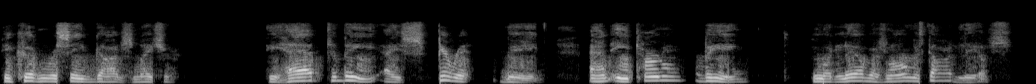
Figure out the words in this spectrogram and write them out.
he couldn't receive God's nature. He had to be a spirit being, an eternal being who would live as long as God lives.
